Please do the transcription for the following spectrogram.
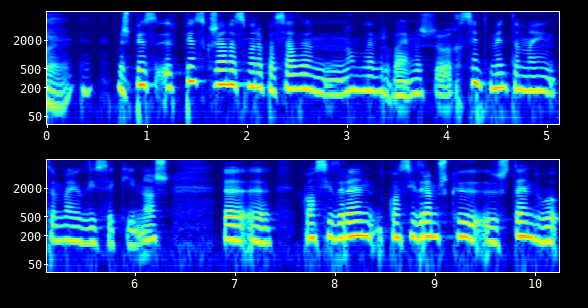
É? Mas penso, penso que já na semana passada, não me lembro bem, mas recentemente também, também eu disse aqui. Nós uh, uh, considerando, consideramos que estando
